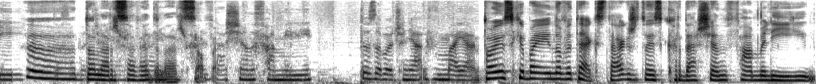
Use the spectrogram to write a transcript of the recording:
i... zobaczenia dolarsowe, dolarsowe. Kardashian Family. Do zobaczenia w Miami. To jest chyba jej nowy tekst, tak? Że to jest Kardashian Family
